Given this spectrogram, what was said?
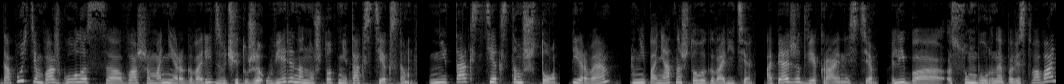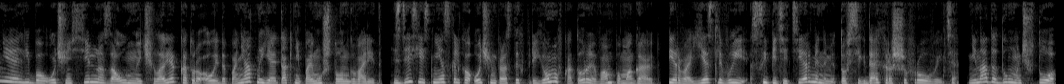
Допустим, ваш голос, э, ваша манера говорить звучит уже уверенно, но что-то не так с текстом. Не так с текстом что? Первое, непонятно, что вы говорите. Опять же, две крайности. Либо сумбурное повествование, либо очень сильно заумный человек, который, ой, да понятно, я и так не пойму, что он говорит. Здесь есть несколько очень простых приемов, которые вам помогают. Первое, если вы сыпете терминами, то всегда их расшифровываете. Не надо думать, что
